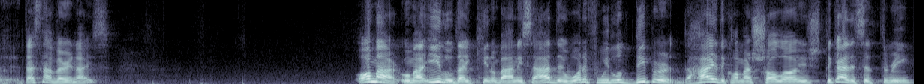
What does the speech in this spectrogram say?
Eh, that's not very nice. Omar, Umailu daikino bahani saade. What if we look deeper? The high, the komar shalosh, the guy that said three,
